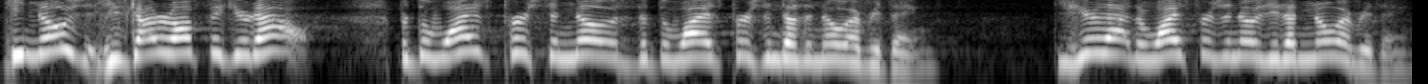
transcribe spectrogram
He knows it, he's got it all figured out. But the wise person knows that the wise person doesn't know everything. Do you hear that? The wise person knows he doesn't know everything.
